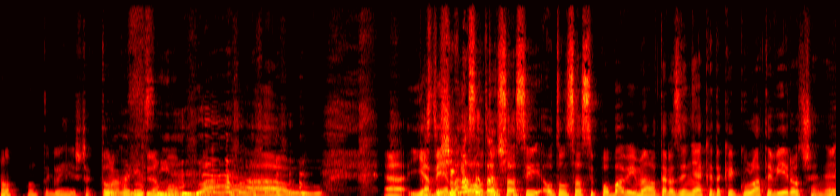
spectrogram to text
No, no tak vidíš, tak toľko no, filmov. Wow. Uh, ja prostě viem, ale o tom, sa asi, o tom sa asi pobavíme, ale teraz je nejaké také kulaté výroče, ne?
